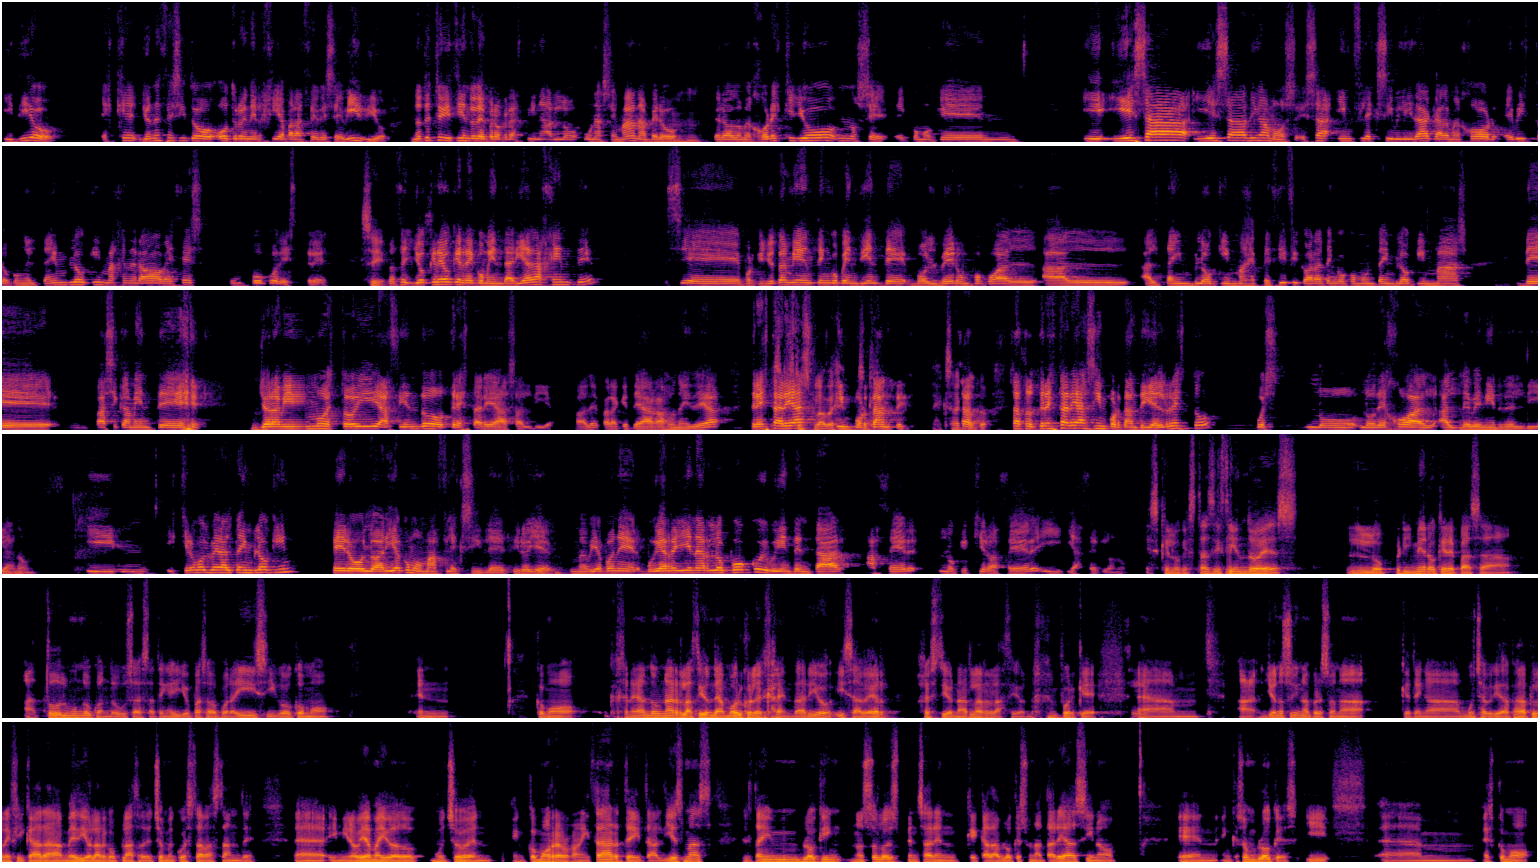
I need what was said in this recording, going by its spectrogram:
Y tío, es que yo necesito otra energía para hacer ese vídeo. No te estoy diciendo de procrastinarlo una semana, pero, pero a lo mejor es que yo, no sé, eh, como que... Mm, y, esa, y esa, digamos, esa inflexibilidad que a lo mejor he visto con el time blocking me ha generado a veces un poco de estrés. Entonces yo creo que recomendaría a la gente, porque yo también tengo pendiente volver un poco al, al, al time blocking más específico. Ahora tengo como un time blocking más de básicamente, yo ahora mismo estoy haciendo tres tareas al día, ¿vale? Para que te hagas una idea. Tres tareas importantes. Exacto. Exacto. tres tareas importantes y el resto, pues lo, dejo al, devenir del día, ¿no? Y, quiero volver al time blocking, pero lo haría como más flexible. Es decir, oye, me voy a poner, voy a rellenarlo poco y voy a intentar hacer lo que quiero hacer y, y hacerlo, ¿no? Es que lo que estás diciendo es lo primero que le pasa a todo el mundo cuando usa esta técnica, y yo he pasado por ahí y sigo como, en, como generando una relación de amor con el calendario y saber gestionar la relación, porque ah, yo no soy una persona que tenga mucha habilidad para planificar a medio o largo plazo. De hecho, me cuesta bastante. Eh, y mi novia me ha ayudado mucho en, en, cómo reorganizarte y tal. Y es más, el time blocking no solo es pensar en que cada bloque es una tarea, sino en, que son bloques. Y em, es como,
